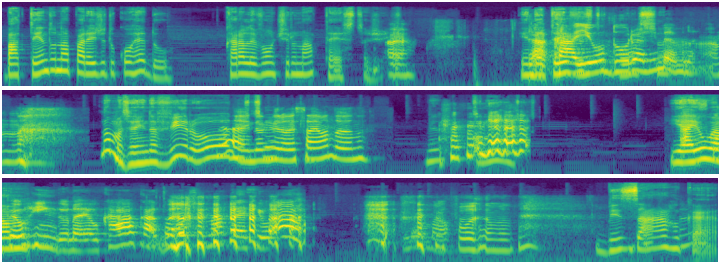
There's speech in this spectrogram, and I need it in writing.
batendo na parede do corredor. O cara levou um tiro na testa, gente. É. Ainda Já caiu duro ali mesmo, né? Não, mas ainda virou. É, ainda sei. virou e saiu andando. e aí, aí o eu rindo, né? O cara, o cara tomou tiro na testa. Eu, ah! Normal. Porra, mano. Bizarro, cara.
